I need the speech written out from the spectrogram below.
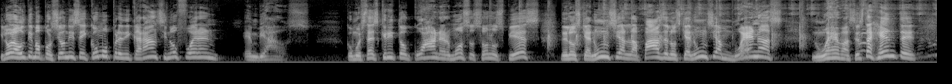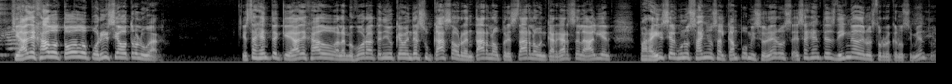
Y luego la última porción dice, ¿y cómo predicarán si no fueren enviados? Como está escrito, cuán hermosos son los pies de los que anuncian la paz, de los que anuncian buenas nuevas. Esta gente que ha dejado todo por irse a otro lugar esta gente que ha dejado, a lo mejor ha tenido que vender su casa o rentarla o prestarla o encargársela a alguien para irse algunos años al campo misionero, esa gente es digna de nuestro reconocimiento.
